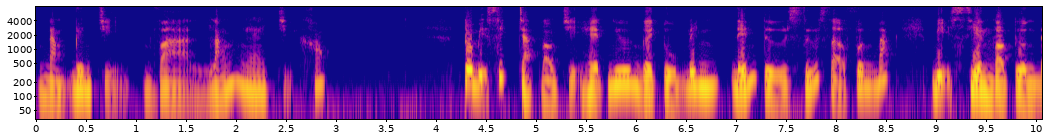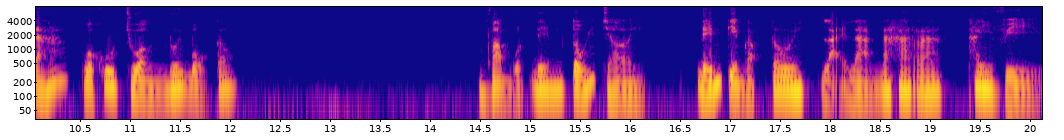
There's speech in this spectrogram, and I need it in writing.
nằm bên chị và lắng nghe chị khóc. Tôi bị xích chặt vào chị hệt như người tù binh đến từ xứ sở phương Bắc bị xiềng vào tường đá của khu chuồng nuôi bổ câu. Vào một đêm tối trời, đến tìm gặp tôi lại là Nahara thay vì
